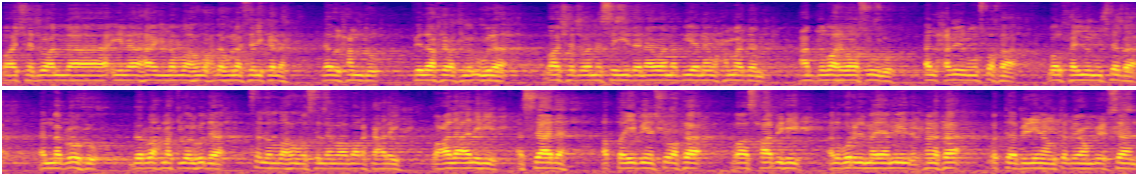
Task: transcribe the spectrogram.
وأشهد أن لا إله إلا الله وحده لا شريك له. له الحمد في الآخرة والأولى. وأشهد أن سيدنا ونبينا محمدا عبد الله ورسوله الحبيب المصطفى والخليل المجتبى المبعوث بالرحمة والهدى صلى الله وسلم وبارك عليه وعلى آله السادة الطيبين الشرفاء وأصحابه الغر الميامين الحنفاء والتابعين ومن تبعهم بإحسان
